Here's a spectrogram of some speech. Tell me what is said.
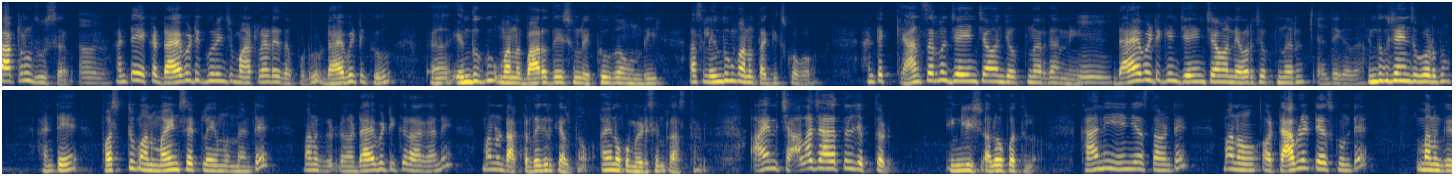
డాక్టర్లు చూశారు. అంటే ఇక్కడ డయాబెటిక్ గురించి మాట్లాడేటప్పుడు డయాబెటిక్ ఎందుకు మన భారతదేశంలో ఎక్కువగా ఉంది? అసలు ఎందుకు మనం తగ్గించుకోవాలి? అంటే క్యాన్సర్ను జయించామని చెప్తున్నారు కానీ డయాబెటిక్ని జయించామని ఎవరు చెప్తున్నారు? అదే కదా. ఎందుకు జయించకూడదు? అంటే ఫస్ట్ మన మైండ్ సెట్లో ఏముందంటే మనకు డయాబెటిక్ రాగానే మనం డాక్టర్ దగ్గరికి వెళ్తాం. ఆయన ఒక మెడిసిన్ రాస్తాడు. ఆయన చాలా జాగ్రత్తలు చెప్తాడు ఇంగ్లీష్ అలోపతిలో. కానీ ఏం చేస్తామంటే మనం ఆ టాబ్లెట్ వేసుకుంటే మనకి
